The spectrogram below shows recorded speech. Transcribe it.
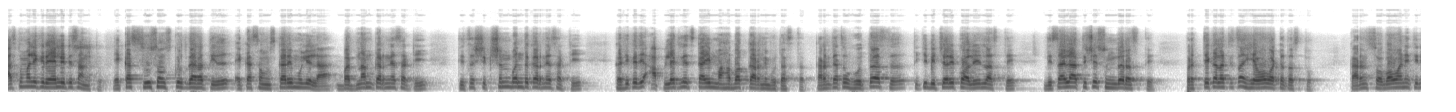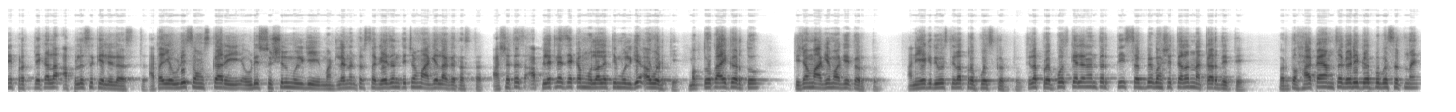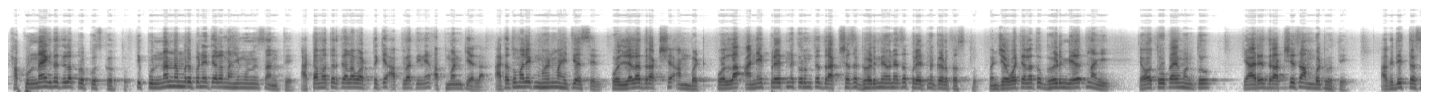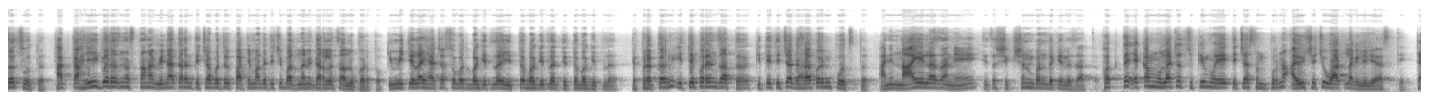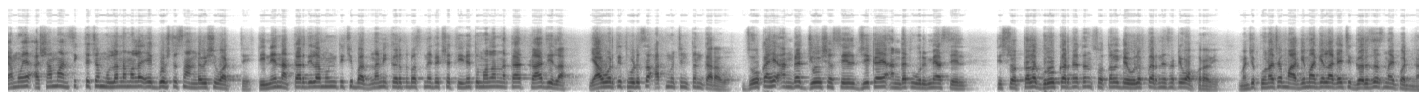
आज तुम्हाला एक रियालिटी सांगतो. एका सुसंस्कृत घरातील एका संस्कारी मुलीला बदनाम करण्यासाठी तिचं शिक्षण बंद करण्यासाठी कधी कधी आपल्यातलेच काही महाभाग कारणीभूत असतात. कारण त्याचं होतं असं तिची बिचारी कॉलेजला असते दिसायला अतिशय सुंदर असते. प्रत्येकाला तिचा हेवा वाटत असतो. कारण स्वभावाने तिने प्रत्येकाला आपलंसं केलेलं असतं. आता एवढी संस्कारी एवढी सुशील मुलगी म्हटल्यानंतर सगळेजण तिच्यामागे लागत असतात. अशातच आपल्यातल्याच एका मुलाला ती मुलगी आवडते. मग तो काय करतो? तिच्यामागे मागे करतो. आणि एक दिवस तिला प्रपोज करतो. तिला प्रपोज केल्यानंतर ती सभ्य भाषेत त्याला नकार देते. परंतु हा काय आमचा गडी गप्प बसत नाही. हा पुन्हा एकदा तिला प्रपोज करतो. ती पुन्हा नम्रपणे त्याला नाही म्हणून सांगते. आता मात्र त्याला वाटतं की आपला तिने अपमान केला. आता तुम्हाला एक म्हण माहिती असेल. कोल्ह्याला द्राक्ष आंबट. कोल्हा अनेक प्रयत्न करून त्या द्राक्षाचा घड मिळवण्याचा प्रयत्न करत असतो. पण जेव्हा त्याला तो घड मिळत नाही तेव्हा तो काय म्हणतो? की अरे द्राक्षेच आंबट होते. अगदी तसंच होतं. हा काहीही गरज नसताना विनाकारण तिच्याबद्दल पाठीमागे तिची बदनामी करायला चालू करतो. की मी तिला ह्याच्यासोबत बघितलं इथं बघितलं तिथं बघितलं. ते प्रकरण इथेपर्यंत जातं की ते तिच्या घरापर्यंत पोहोचतं. आणि ना इलाजाने तिचं शिक्षण बंद केलं जातं. फक्त एका मुलाच्या चुकीमुळे तिच्या संपूर्ण आयुष्याची वाट लागलेली असते. त्यामुळे अशा मानसिकतेच्या मुलांना मला एक गोष्ट सांगावीशी वाटते. तिने नकार दिला म्हणून तिची बदनामी करत बसण्यापेक्षा तिने तुम्हाला नकार का दिला? यावरती थोडंसं आत्मचिंतन करावं. जो काही अंगात जोश असेल जी काही अंगात उर्मी असेल ती स्वतःला ग्रो करण्यात आणि स्वतःला डेव्हलप करण्यासाठी वापरावी. म्हणजे कुणाच्या मागे मागे लागायची गरजच नाही पडणार.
